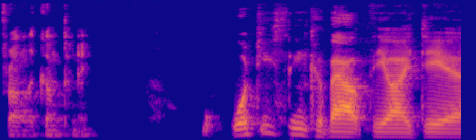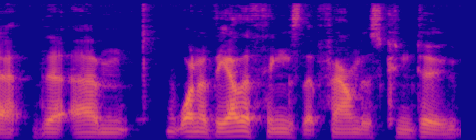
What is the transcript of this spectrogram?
from the company. What do you think about the idea that um, one of the other things that founders can do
